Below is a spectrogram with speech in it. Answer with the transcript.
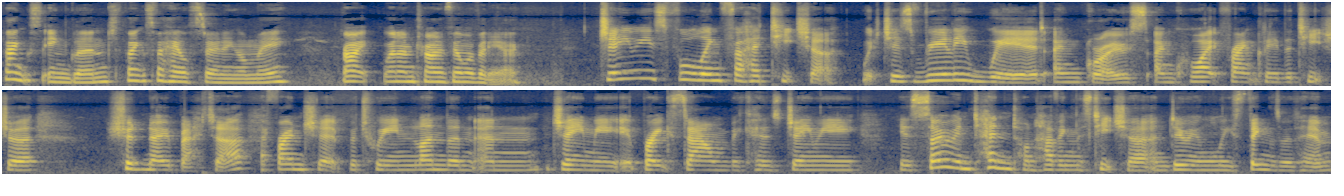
Thanks, England. Thanks for hailstoning on me. Right, when I'm trying to film a video. Jamie's falling for her teacher, which is really weird and gross, and quite frankly, the teacher should know better. A friendship between London and Jamie, it breaks down because Jamie is so intent on having this teacher and doing all these things with him.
